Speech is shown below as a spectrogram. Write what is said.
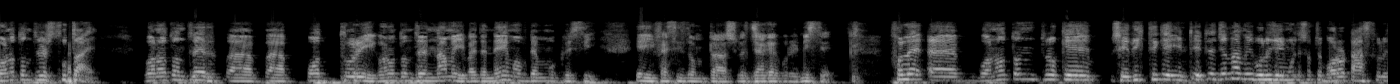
গণতন্ত্রের সুতায়। গণতন্ত্রের পথ ধরেই, গণতন্ত্রের নামেই by the name of democracy এই ফ্যাসিজমটা আসলে জায়গা করে নিছে। ফলে গণতন্ত্রকে সেদিক থেকে, এটার জন্য আমি বলি যে এই মুহূর্তে সবচেয়ে বড় টাস্ক হলো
